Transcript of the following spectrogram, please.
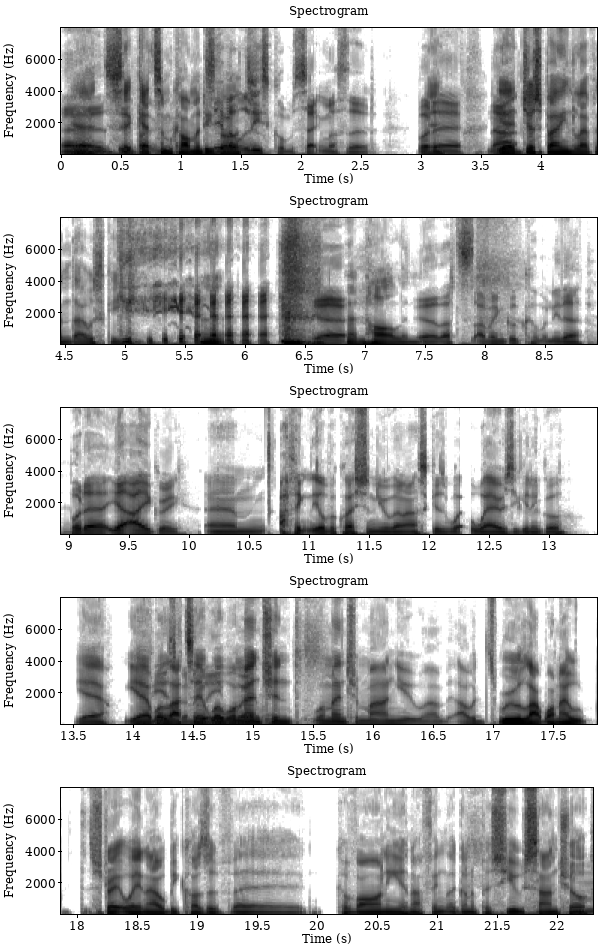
Uh, yeah, see so if I get some comedy See if at least come second or third. But Yeah. uh, nah, Yeah, just behind Lewandowski yeah. and Haaland. Yeah, that's I'm in good company there. But uh, yeah, I agree. Um, I think the other question you were going to ask is wh- where is he going to go? Yeah, yeah. If Well, that's it. Well, we mentioned we mentioned Man U. I, I would rule that one out straight away now because of uh, Cavani, and I think they're going to pursue Sancho. Hmm.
